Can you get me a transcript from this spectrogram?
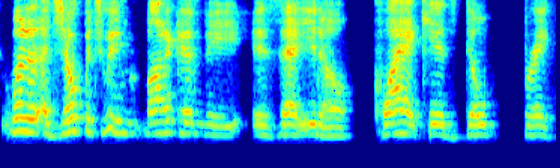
what a joke between Monica and me is that you know quiet kids don't break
